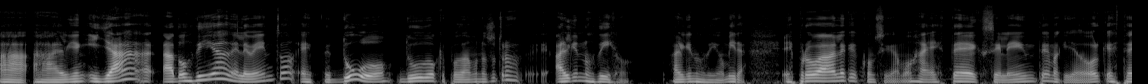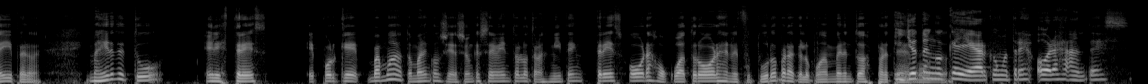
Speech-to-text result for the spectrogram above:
a, a alguien. Y ya a, a dos días del evento, este, dudo, dudo que podamos. Nosotros, eh, alguien nos dijo, alguien nos dijo, mira, es probable que consigamos a este excelente maquillador que esté ahí, pero imagínate tú el estrés. eh, Porque vamos a tomar en consideración que ese evento lo transmiten tres horas o cuatro horas en el futuro para que lo puedan ver en todas partes Y del yo tengo mundo. que llegar como tres horas antes.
